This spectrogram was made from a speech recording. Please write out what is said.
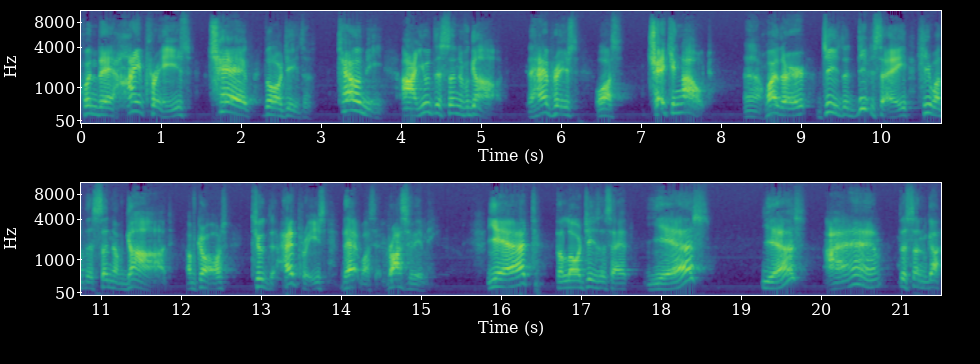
when the high priest checked the Lord Jesus, tell me, are you the Son of God? The high priest was checking out uh, whether Jesus did say he was the Son of God. Of course, to the high priest, that was blasphemy. Yet, the Lord Jesus said, Yes, yes, I am the Son of God.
